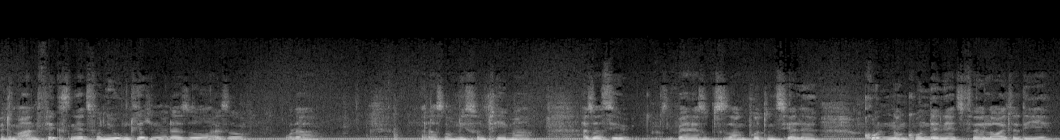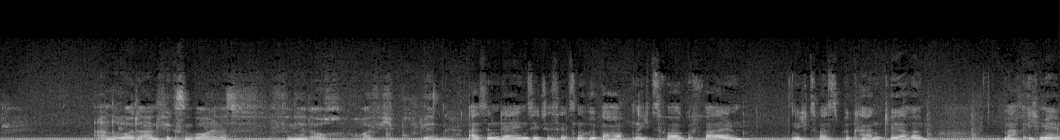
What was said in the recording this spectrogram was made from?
mit dem Anfixen jetzt von Jugendlichen oder so. Also, oder war das noch nicht so ein Thema? Also, sie, sie wären ja sozusagen potenzielle Kunden und Kundinnen jetzt für Leute, die andere Leute anfixen wollen. Das finde ich halt auch häufig ein Problem. Also in der Hinsicht ist jetzt noch überhaupt nichts vorgefallen, nichts, was bekannt wäre. Mache ich mir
